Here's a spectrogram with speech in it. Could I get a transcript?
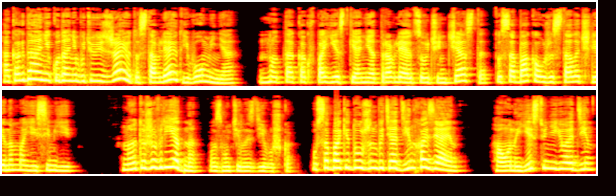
а когда они куда-нибудь уезжают, оставляют его у меня. Но так как в поездки они отправляются очень часто, то собака уже стала членом моей семьи». «Но это же вредно!» — возмутилась девушка. «У собаки должен быть один хозяин, а он и есть у нее один.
